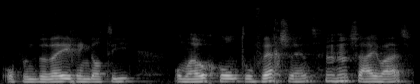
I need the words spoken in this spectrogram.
op een beweging dat hij omhoog komt of wegzwemt, Mhm. zijwaarts.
